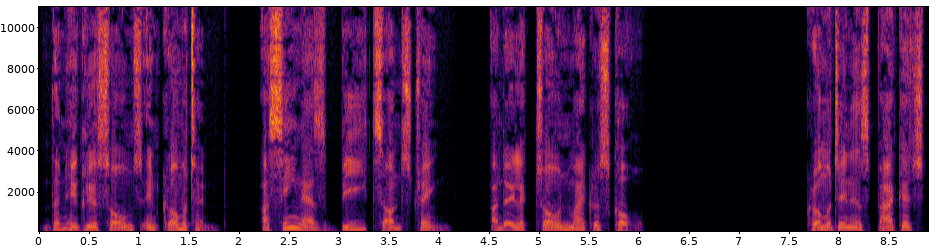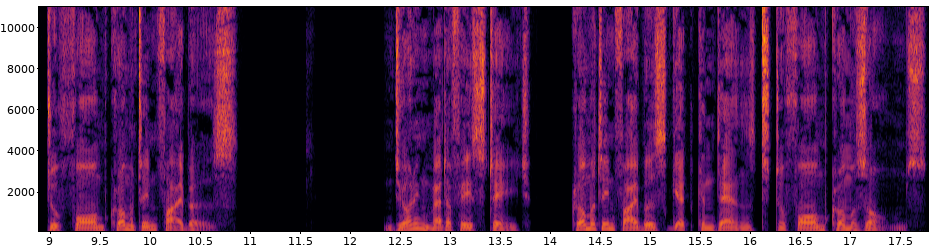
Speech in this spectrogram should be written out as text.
The nucleosomes in chromatin are seen as beads on string under electron microscope. Chromatin is packaged to form chromatin fibers. During metaphase stage, chromatin fibers get condensed to form chromosomes.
